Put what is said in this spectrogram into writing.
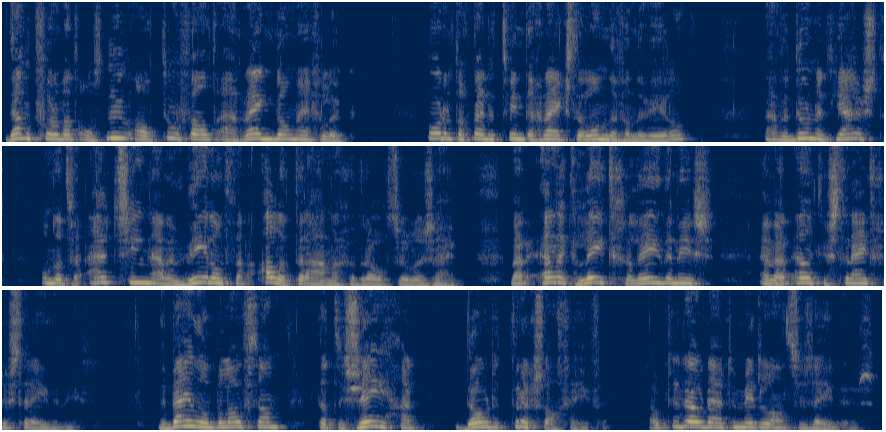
Dank voor wat ons nu al toevalt aan rijkdom en geluk. We horen toch bij de twintig rijkste landen van de wereld? Maar we doen het juist omdat we uitzien naar een wereld waar alle tranen gedroogd zullen zijn. Waar elk leed geleden is en waar elke strijd gestreden is. De Bijbel belooft dan dat de zee haar doden terug zal geven. Ook de doden uit de Middellandse Zee dus.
